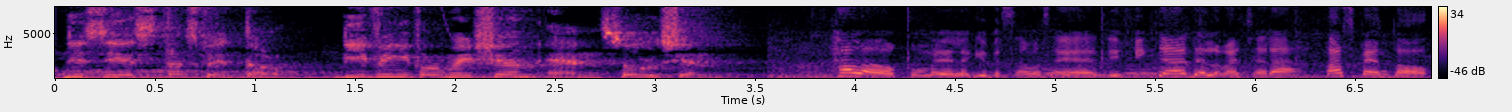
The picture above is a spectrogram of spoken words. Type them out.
This is Taspen Talk, giving information and solution. Halo, kembali lagi bersama saya Devika dalam acara Tas Pentok.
